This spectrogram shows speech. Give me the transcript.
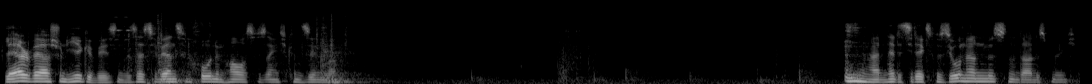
Claire wäre schon hier gewesen. Das heißt, wir wären synchron im Haus, was eigentlich keinen Sinn macht. Dann hätte sie die Explosion hören müssen und alles mögliche.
